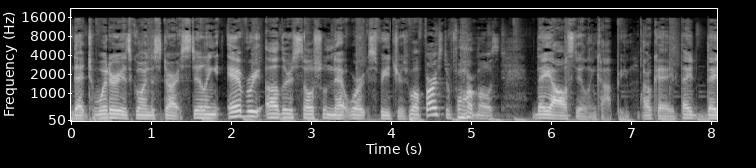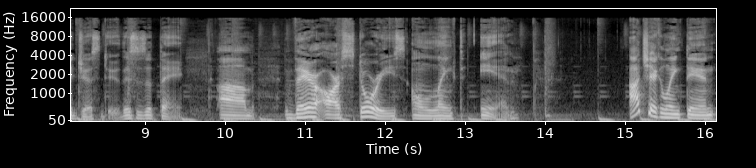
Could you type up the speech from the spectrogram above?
that Twitter is going to start stealing every other social network's features? Well, first and foremost, they all stealing copy. Okay, they they just do. This is a thing. Um, there are stories on LinkedIn. I check LinkedIn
